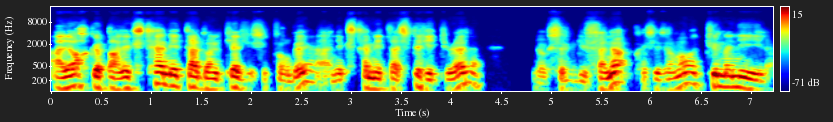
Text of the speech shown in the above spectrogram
alors que par l'extrême état dans lequel je suis tombé, un extrême état spirituel, donc celui du fana précisément, tu m'annihiles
